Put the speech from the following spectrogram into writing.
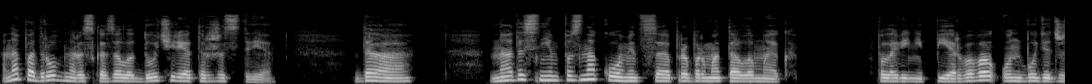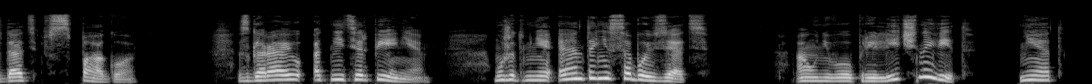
Она подробно рассказала дочери о торжестве. «Да, надо с ним познакомиться», — пробормотала Мэг. В половине первого он будет ждать в Спаго. Сгораю от нетерпения. Может, мне Энтони с собой взять? А у него приличный вид? Нет,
